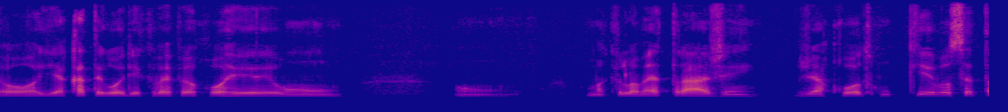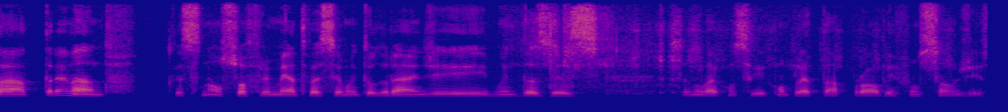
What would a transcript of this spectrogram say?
ou, e a categoria que vai percorrer um, um, uma quilometragem de acordo com o que você está treinando. Porque senão o sofrimento vai ser muito grande e muitas vezes você não vai conseguir completar a prova em função disso.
